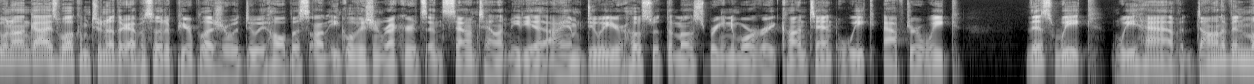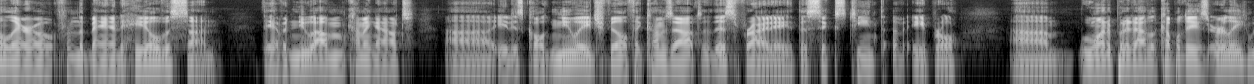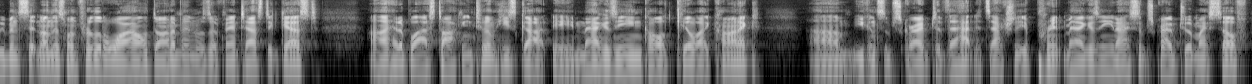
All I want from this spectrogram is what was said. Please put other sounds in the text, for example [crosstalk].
Going on, guys? Welcome to another episode of Peer Pleasure with Dewey Halpus on Equal Vision Records and Sound Talent Media. I am Dewey, your host with the most, bringing you more great content week after week. This week, we have Donovan Melero from the band Hail the Sun. They have a new album coming out. Uh, it is called New Age Filth. It comes out this Friday, the 16th of April. Um, we wanted to put it out a couple days early. We've been sitting on this one for a little while. Donovan was a fantastic guest. I had a blast talking to him. He's got a magazine called Kill Iconic. Um, you can subscribe to that. It's actually a print magazine. I subscribe to it myself.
